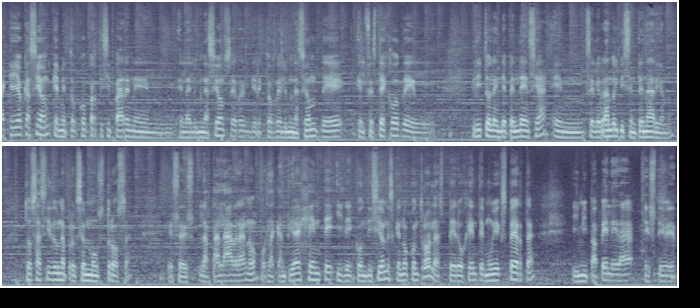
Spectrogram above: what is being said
aquella ocasión que me tocó participar en, la iluminación, ser el director de iluminación del el festejo del Grito de la Independencia, en, celebrando el Bicentenario. ¿no? Entonces ha sido una producción monstruosa, esa es la palabra, ¿no? por la cantidad de gente y de condiciones que no controlas, pero gente muy experta. Y mi papel era este,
